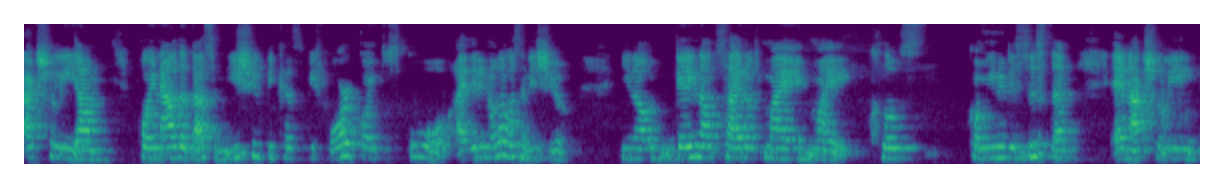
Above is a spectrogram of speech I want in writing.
actually um, point out that that's an issue because before going to school I didn't know that was an issue. You know, getting outside of my my close community system and actually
